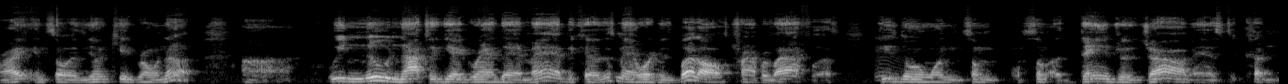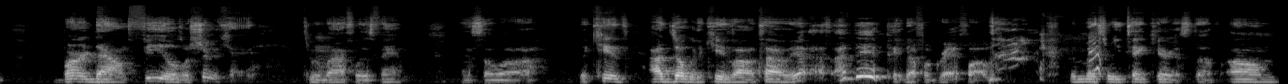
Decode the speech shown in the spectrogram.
right? And so as a young kid growing up, uh, we knew not to get granddad mad because this man working his butt off trying to provide for us. He's mm. doing one some some a dangerous job as to cutting burned down fields or sugar cane to mm-hmm. provide for his family. And so uh, the kids, I joke with the kids all the time. Yeah, I, I did pick up a grandfather to make sure he take care of stuff. Um,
